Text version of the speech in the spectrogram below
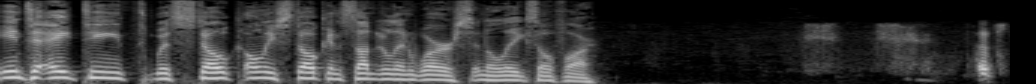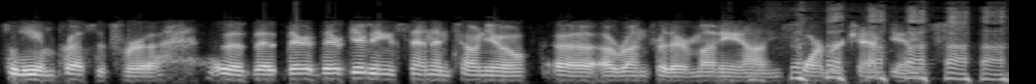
into eighteenth with Stoke only Stoke and Sunderland worse in the league so far. That's pretty impressive for uh, uh, they're- they're they're giving San Antonio uh, a run for their money on former champions.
